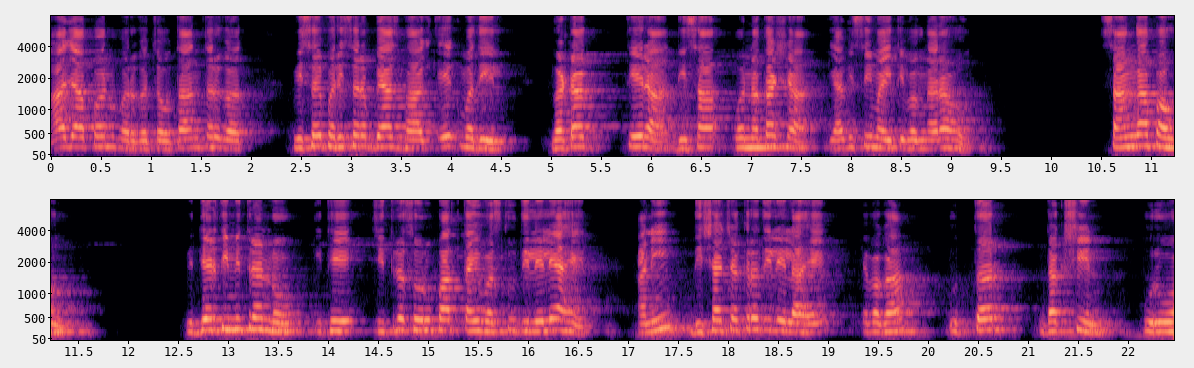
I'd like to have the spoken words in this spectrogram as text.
आज आपण वर्ग चौथा अंतर्गत विषय परिसर अभ्यास भाग एक मधील घटक तेरा दिशा व नकाशा याविषयी माहिती बघणार आहोत. सांगा पाहू. विद्यार्थी मित्रांनो इथे चित्र स्वरूपात काही वस्तू दिलेल्या आहेत आणि दिशाचक्र दिलेलं आहे. हे बघा उत्तर दक्षिण पूर्व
